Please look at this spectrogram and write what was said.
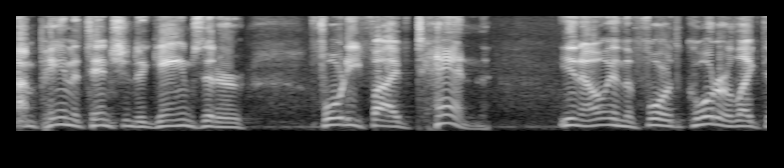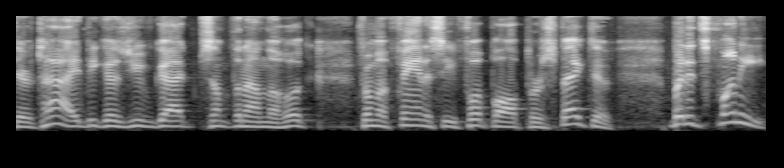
I'm paying attention to games that are 45 10, you know, in the fourth quarter, like they're tied, because you've got something on the hook from a fantasy football perspective. But it's funny,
